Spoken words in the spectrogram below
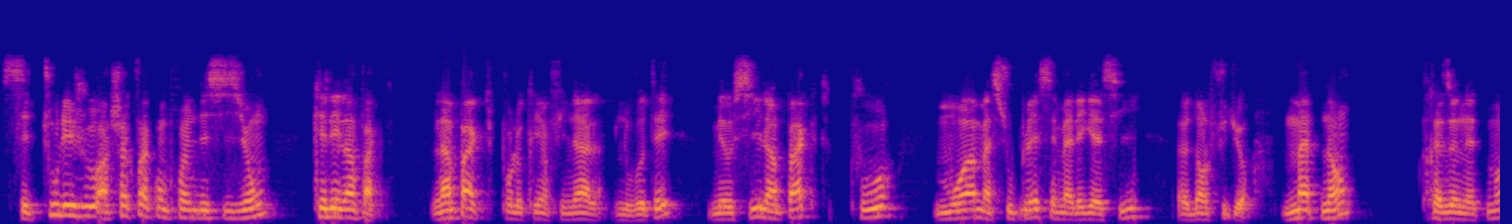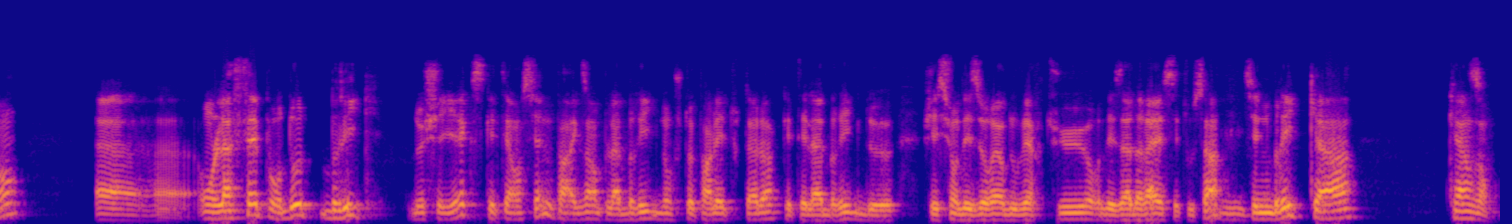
C'est tous les jours, à chaque fois qu'on prend une décision, quel est l'impact? L'impact pour le client final, nouveauté, mais aussi l'impact pour moi, ma souplesse et ma legacy euh, dans le futur. Maintenant, très honnêtement, euh, on l'a fait pour d'autres briques de chez IEX qui était ancienne, par exemple la brique dont je te parlais tout à l'heure, qui était la brique de gestion des horaires d'ouverture, des adresses et tout ça, c'est une brique qui a 15 ans.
